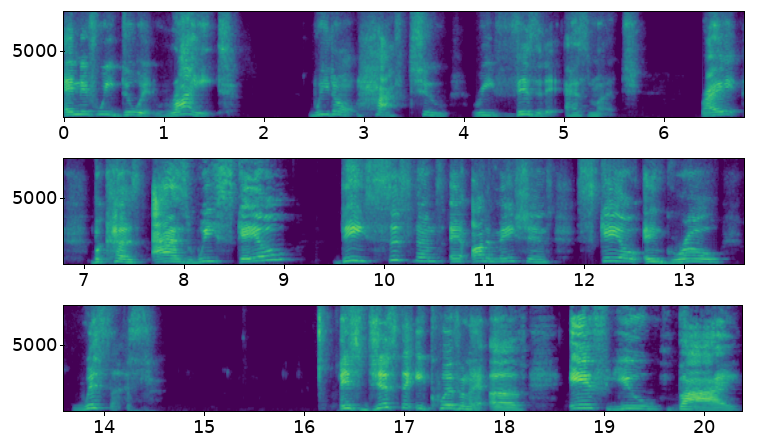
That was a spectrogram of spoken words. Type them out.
And if we do it right, we don't have to revisit it as much, right? Because as we scale, these systems and automations scale and grow with us. It's just the equivalent of if you buy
